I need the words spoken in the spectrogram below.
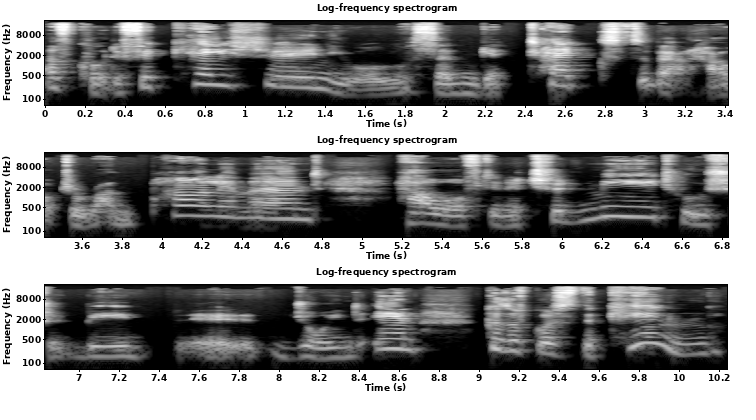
of codification. You all of a sudden get texts about how to run parliament, how often it should meet, who should be uh, joined in. Because, of course, the king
